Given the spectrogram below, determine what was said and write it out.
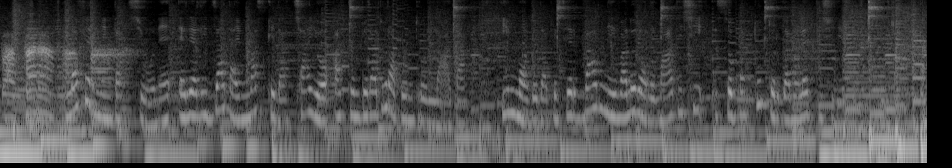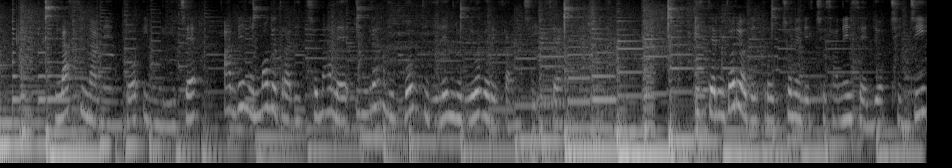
La fermentazione è realizzata in vasche d'acciaio a temperatura controllata, in modo da preservarne i valori aromatici e soprattutto organolettici dei frutti. L'affinamento, invece, avviene in modo tradizionale in grandi botti di legno di rovere francese. Territorio di produzione del cesanese di OCG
